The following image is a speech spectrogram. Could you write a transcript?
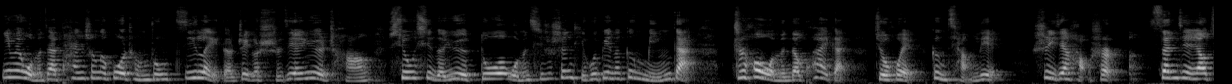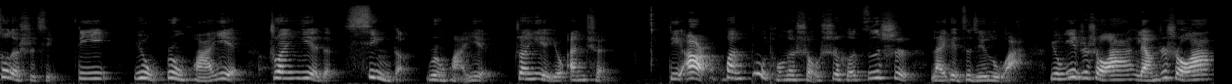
因为我们在攀升的过程中积累的这个时间越长，休息的越多，我们其实身体会变得更敏感，之后我们的快感就会更强烈，是一件好事儿。三件要做的事情，第一，用润滑液，专业的性的润滑液，专业又安全。第二，换不同的手势和姿势来给自己撸啊，用一只手啊，两只手啊，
